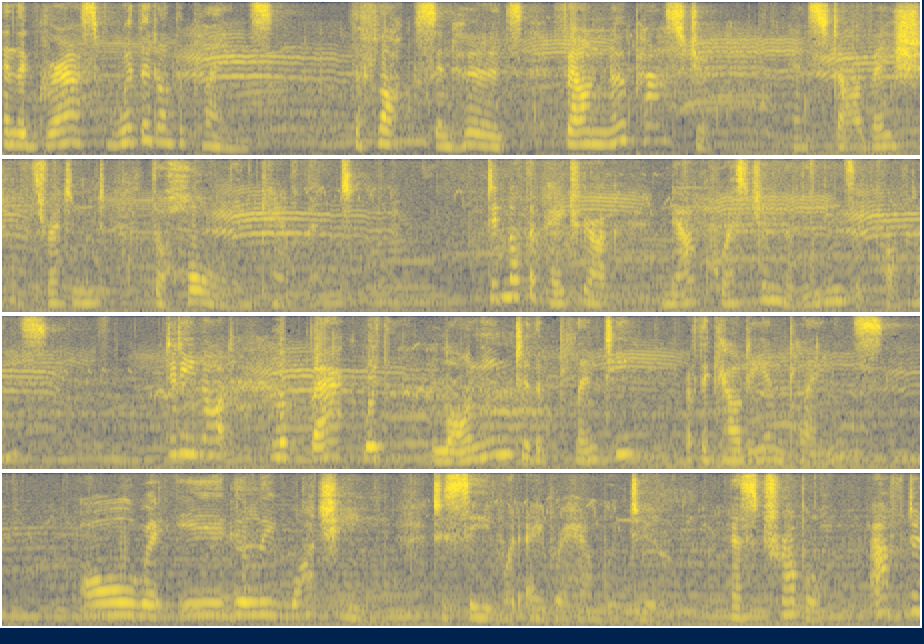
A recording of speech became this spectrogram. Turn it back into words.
and the grass withered on the plains. The flocks and herds found no pasture, and starvation threatened the whole encampment. Did not the patriarch now question the leadings of providence? Did he not look back with longing to the plenty of the Chaldean plains? All were eagerly watching to see what Abraham would do as trouble after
